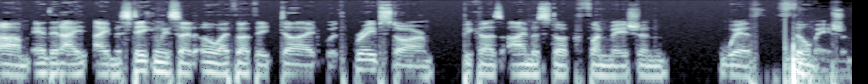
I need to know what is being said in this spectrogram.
Um, and then I, I mistakenly said, oh, I thought they died with BraveStarr because I mistook Funimation with Filmation.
